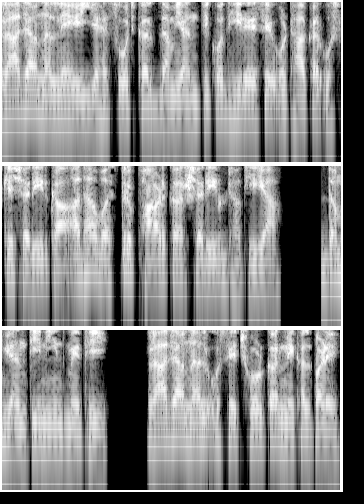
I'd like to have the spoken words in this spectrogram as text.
राजा नल ने यह सोचकर दमयंती को धीरे से उठाकर उसके शरीर का आधा वस्त्र फाड़कर शरीर ढक लिया। दमयंती नींद में थी। राजा नल उसे छोड़कर निकल पड़े।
